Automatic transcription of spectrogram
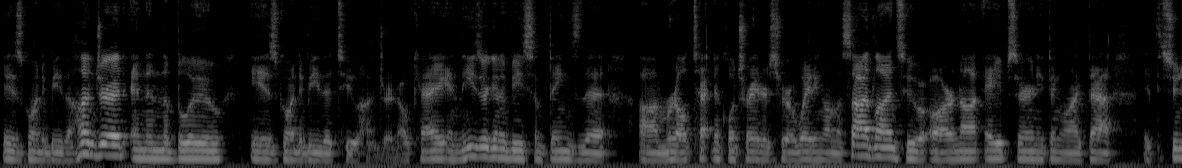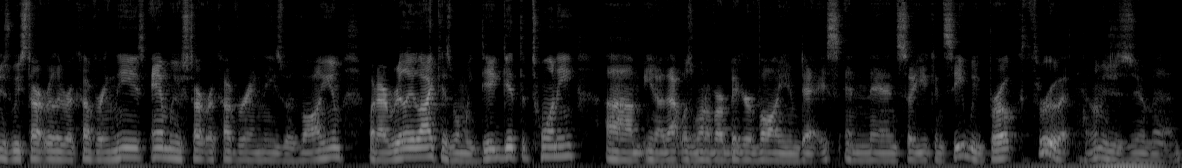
is going to be the 100, and then the blue is going to be the 200, okay? And these are going to be some things that um, real technical traders who are waiting on the sidelines, who are not apes or anything like that. As soon as we start really recovering these, and we start recovering these with volume, what I really like is when we did get the 20, um, you know, that was one of our bigger volume days. And then, so you can see we broke through it. Let me just zoom in.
